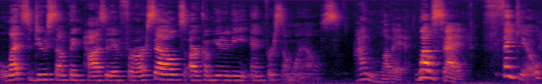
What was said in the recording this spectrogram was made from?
let's do something positive for ourselves, our community, and for someone else. i love it well said Thank you.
